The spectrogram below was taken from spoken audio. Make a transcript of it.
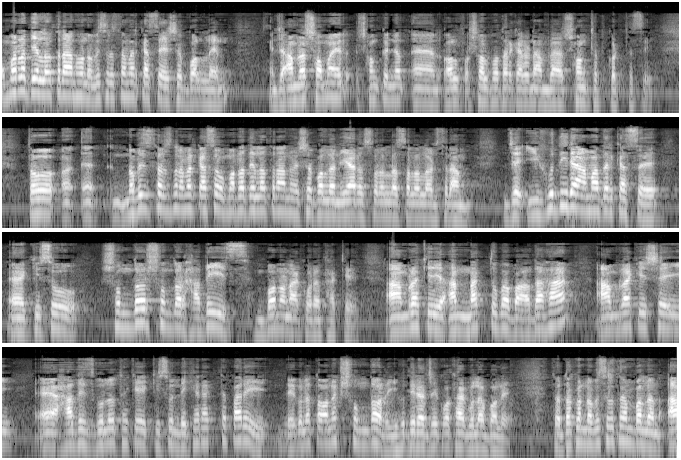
উমর রাদি আল্লাহ তালাহ নবী কাছে এসে বললেন যে আমরা সময়ের সংকীর্ণ অল্প, স্বল্পতার কারণে আমরা সংক্ষেপ করতেছি। তো নবী কাছে তালাহ এসে বললেন, ইয়া রসুল্লাহ সাল্লাহ যে ইহুদিরা আমাদের কাছে কিছু সুন্দর সুন্দর হাদিস বর্ণনা করে থাকে। আমরা কি আন্নাক্তুবা বা আদাহা আমরা কি সেই হাদিসগুলো থেকে কিছু লিখে রাখতে পারি? এগুলো তো অনেক সুন্দর, ইহুদিরা যে কথাগুলো বলে। তো তখন নবী সালাম বললেন আ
